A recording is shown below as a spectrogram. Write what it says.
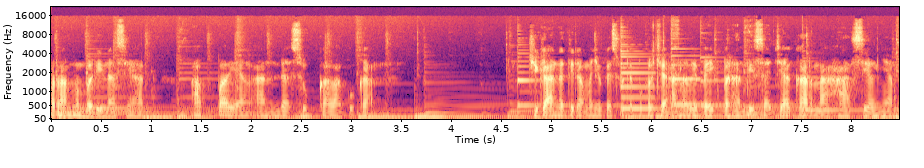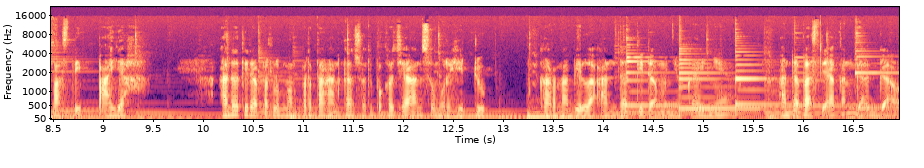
pernah memberi nasihat apa yang anda suka lakukan jika Anda tidak menyukai suatu pekerjaan, lebih baik berhenti saja karena hasilnya pasti payah. Anda tidak perlu mempertahankan suatu pekerjaan seumur hidup, karena bila Anda tidak menyukainya, Anda pasti akan gagal.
